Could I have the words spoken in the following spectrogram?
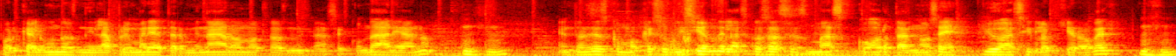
porque algunos ni la primaria terminaron, otros ni la secundaria, ¿no? Ujú, Entonces como que su visión de las cosas es más corta, no sé, yo así lo quiero ver. ujú.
